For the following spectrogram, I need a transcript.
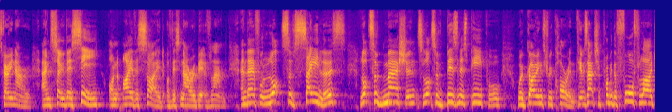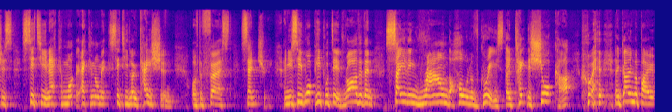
It's very narrow. And so there's sea on either side of this narrow bit of land. And therefore, lots of sailors, Lots of merchants, lots of business people were going through Corinth. It was actually probably the fourth largest city and economic city location of the first century. And you see, what people did, rather than sailing round the whole of Greece, they'd take this shortcut where they'd go in the boat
